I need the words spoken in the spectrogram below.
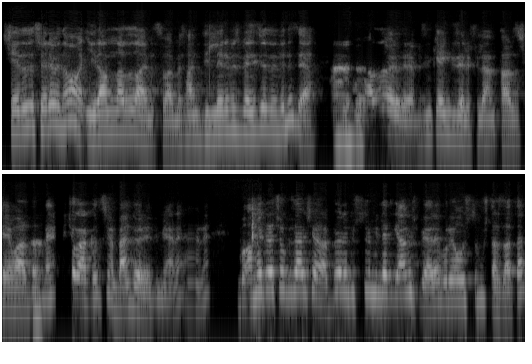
şeyde de söylemedim ama İranlılarda da aynısı var. Mesela hani dillerimiz benziyor dediniz ya. Evet, evet. da öyledir. Ya. Bizimki en güzeli falan tarzı şey vardı. Evet. Benim birçok arkadaşım ben de öyleydim yani. Hani bu Amerika'da çok güzel bir şey var. Böyle bir sürü millet gelmiş bir yere. Buraya oluşturmuşlar zaten.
